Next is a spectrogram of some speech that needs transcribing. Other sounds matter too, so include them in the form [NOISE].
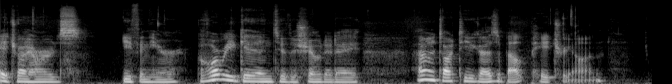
Hey, tryhards. Ethan here. Before we get into the show today, I want to talk to you guys about Patreon.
